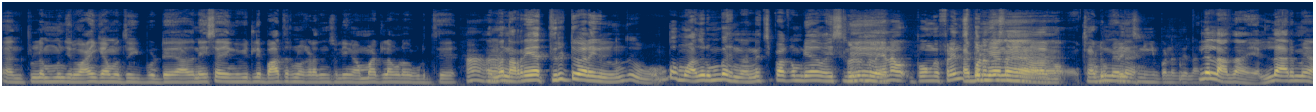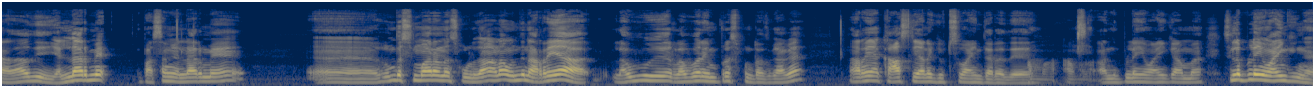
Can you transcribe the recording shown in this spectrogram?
அந்த பிள்ளை மூஞ்சில் வாங்கிக்காம தூக்கி போட்டு அதை நைஸாக எங்கள் வீட்டிலே பாத்ரூமில் கிடக்குன்னு சொல்லி எங்கள் அம்மாட்டெலாம் கூட கொடுத்து அந்த மாதிரி நிறைய திருட்டு வேலைகள் வந்து ரொம்ப அது ரொம்ப நினச்சி பார்க்க முடியாத வயசுலேயே ஏன்னா இப்போ உங்க ஃப்ரெண்ட்ஸ் கடுமையான- கடுமையான கடுமையான- கடுமையான நீங்க பண்ணது இல்லை இல்லை இல்லை அதான் எல்லாருமே அதாவது எல்லாருமே பசங்க எல்லாருமே ரொம்ப சுமாரான ஸ்கூல் தான். ஆனால் வந்து நிறையா லவ் லவ்வரை இம்ப்ரெஸ் பண்ணுறதுக்காக நிறையா காஸ்ட்லியான கிஃப்ட்ஸ் வாங்கி தர்றது. அந்த பிள்ளைங்க வாங்கிக்காம சில பிள்ளைங்க வாங்கிக்குங்க.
